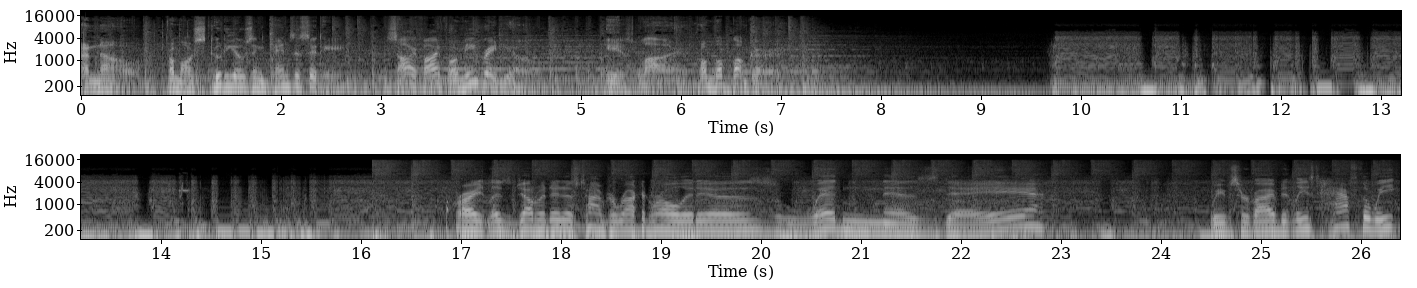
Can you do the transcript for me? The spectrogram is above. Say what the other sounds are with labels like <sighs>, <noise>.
And now, from our studios in Kansas City, Sci Fi for Me Radio is live from the bunker. All right, ladies and gentlemen, it is time to rock and roll. It is Wednesday. We've survived at least half the week.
